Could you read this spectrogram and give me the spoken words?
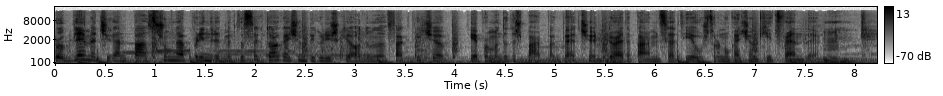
problemet që kanë pas shumë nga prindrit me këtë sektor ka qenë pikërisht kjo, domethënë fakti që ti e përmende qëparë pak vetë që lojërat e para me të cilat ti je ushtruar nuk kanë qenë kid friendly. Ëh. Mm -hmm.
